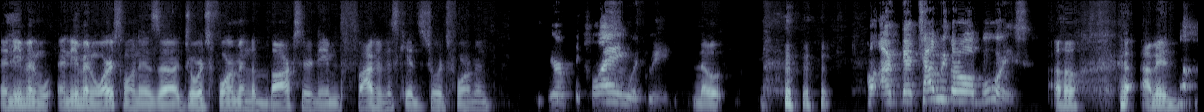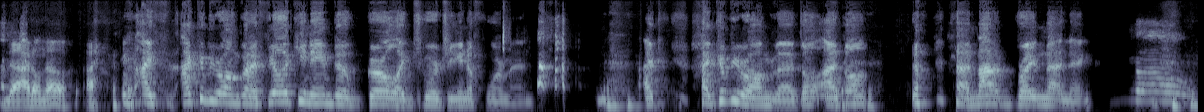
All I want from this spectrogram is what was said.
And even an even worse one is uh, George Foreman, the boxer, named five of his kids George Foreman. You're playing with me. Nope. Oh, I, they tell me they're all boys. Oh, I mean, I don't know. I, I I could be wrong, but I feel like he named a girl like Georgina Foreman. I I could be wrong though. Don't I don't. I'm not writing that name. No,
